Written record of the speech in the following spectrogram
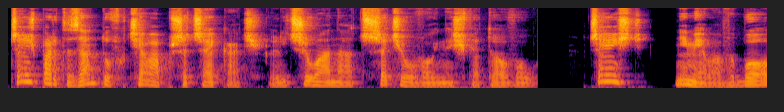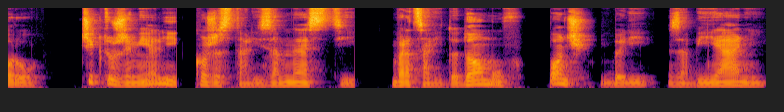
Część partyzantów chciała przeczekać, liczyła na trzecią wojnę światową. Część nie miała wyboru. Ci, którzy mieli, korzystali z amnestii, wracali do domów bądź byli zabijani.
